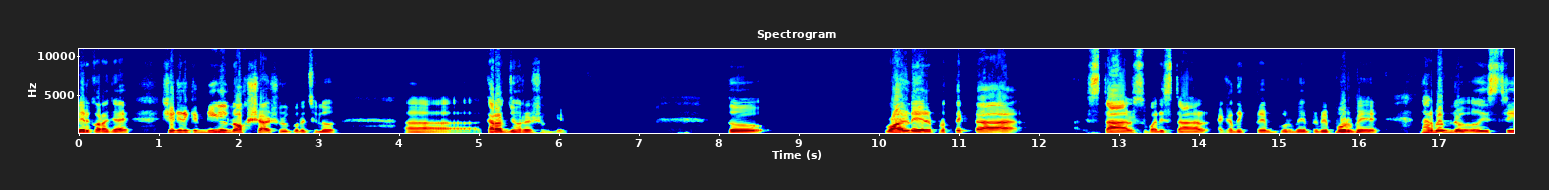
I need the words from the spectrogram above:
বের করা যায় সেটির একটি নীল নকশা শুরু করেছিল কারণ জোহরের সঙ্গে। তো ওয়ার্ল্ডের প্রত্যেকটা স্টার, সুপারস্টার একাধিক প্রেম করবে, প্রেমে পড়বে। ধর্মেন্দ্র স্ত্রী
